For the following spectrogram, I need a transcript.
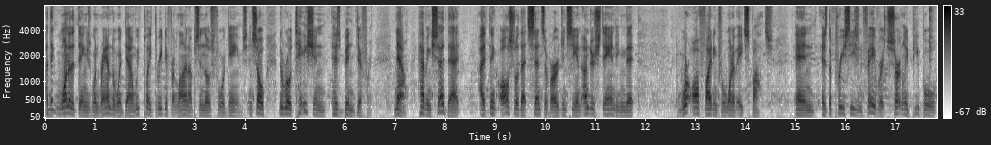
I think one of the things when Randall went down, we've played three different lineups in those four games. And so the rotation has been different. Now, having said that, I think also that sense of urgency and understanding that we're all fighting for one of eight spots. And as the preseason favorite, certainly people,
